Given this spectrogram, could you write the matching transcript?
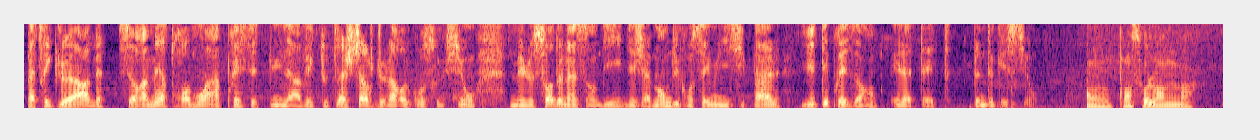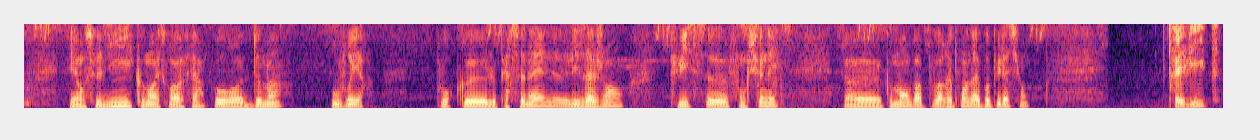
Patrick Lehargue sera maire trois mois après cette nuit-là, avec toute la charge de la reconstruction. Mais le soir de l'incendie, déjà membre du conseil municipal, il était présent et la tête pleine de questions. On pense au lendemain et on se dit comment est-ce qu'on va faire pour demain ouvrir, pour que le personnel, les agents puissent euh, fonctionner? Euh, comment on va pouvoir répondre à la population? Très vite,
